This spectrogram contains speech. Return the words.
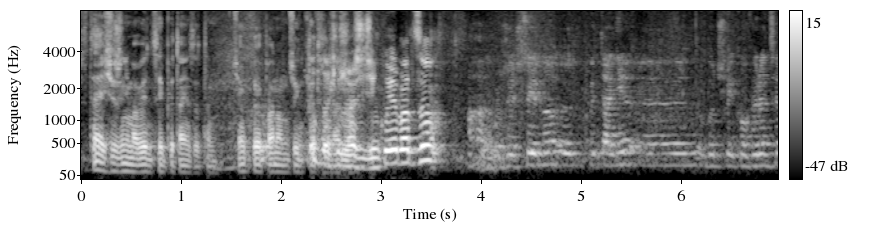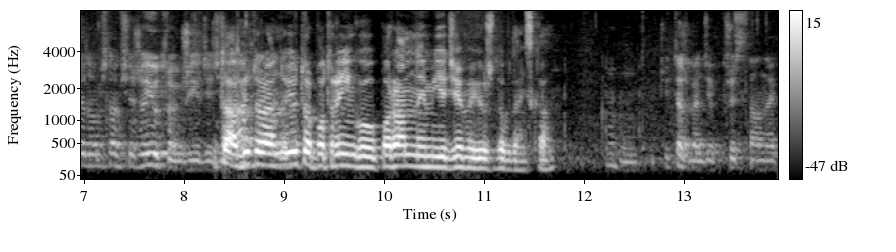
Zdaje się, że nie ma więcej pytań zatem. Dziękuję panom, dziękuję To w takim razie dziękuję bardzo. Aha, może jeszcze jedno y, pytanie, y, bo dzisiaj konferencja, domyślam się, że jutro już jedziecie. Tak, jutro, jutro po treningu porannym jedziemy już do Gdańska. Czyli też będzie przystanek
